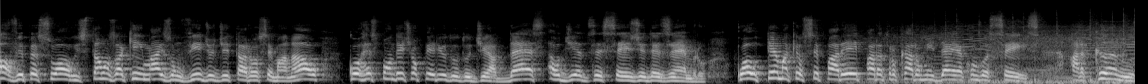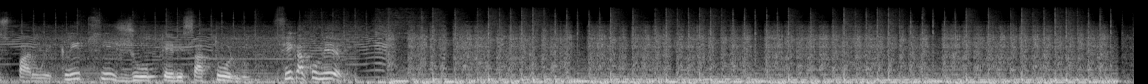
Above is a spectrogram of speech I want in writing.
Salve pessoal, estamos aqui em mais um vídeo de tarô semanal correspondente ao período do dia 10 ao dia 16 de dezembro. Qual o tema que eu separei para trocar uma ideia com vocês? Arcanos para o eclipse Júpiter e Saturno. Fica comigo!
